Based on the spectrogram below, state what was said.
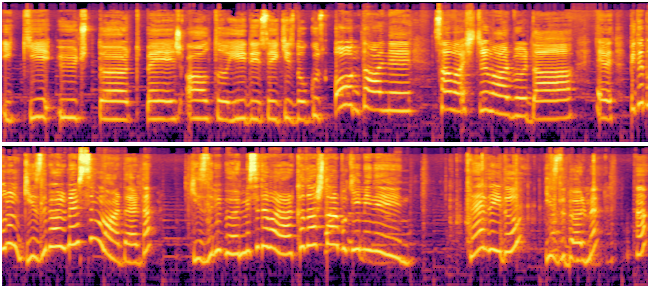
2, 3, 4, 5, 6, 7, 8, 9, 10 tane savaşçı var burada. Evet. Bir de bunun gizli bölmesi mi vardı Erdem? Gizli bir bölmesi de var arkadaşlar bu geminin. Neredeydi o? Gizli bölme. Ha?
